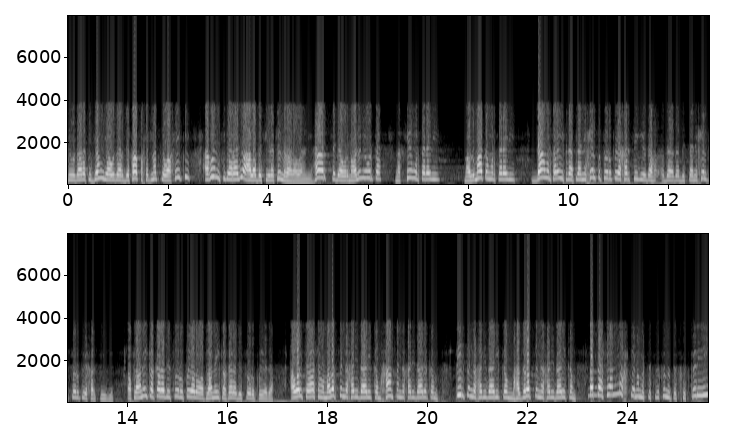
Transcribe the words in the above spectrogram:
د وزارت جنګ یا وزارت دفاع په خدمت کې واقع کی هغه نو چې بیا راځي علا بصیرتین را رواني هر څه بیا ور معلومي ورته نقشې ور سره وي معلومات هم ور سره وي دا ور سره وي چې د پلان خیل په 100 روپۍ خرڅيږي د د بستان خیل په 100 روپۍ خرڅيږي افلانې ککره د 100 روپۍ ده افلانې ککره د 100 روپۍ ده اول چې راشم ملک څنګه خریداري کم خان څنګه خریداري کم پیر څنګه خریداری کم حضرت څنګه خریداری کم بد دا شیان مخکې نه مستشرقینو تشخیص کړي وي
